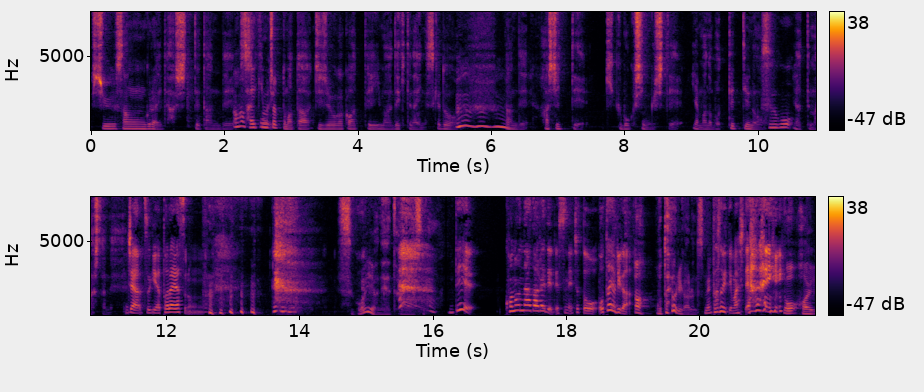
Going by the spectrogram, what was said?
週3ぐらいで走ってたんで、最近もちょっとまた事情が変わって今できてないんですけど、うんうんなんで走ってキックボクシングして山登ってっていうのをやってましたね。じゃあ次はトライアスロン すごいよねでこの流れでですね、ちょっとお便りが。あ、お便りがあるんですね。届いてまして、はい。お、はい。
